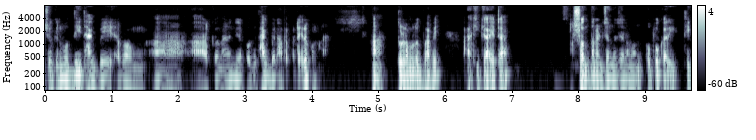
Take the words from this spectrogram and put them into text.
ঝুঁকির মধ্যেই থাকবে এবং আর কোনো নিরাপদে থাকবে না। ব্যাপারটা এরকম না। হ্যাঁ তুলনামূলকভাবে আকিকা এটা সন্তানের জন্য যেমন উপকারী, ঠিক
